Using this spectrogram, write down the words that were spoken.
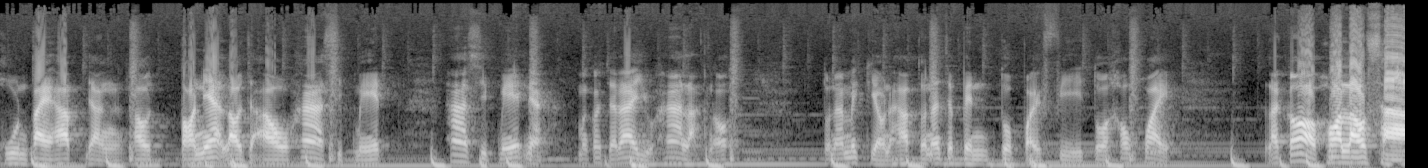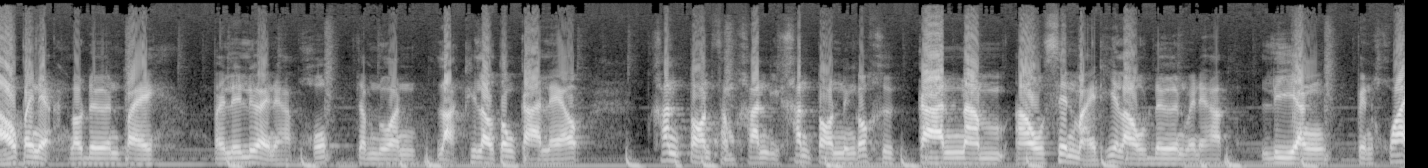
คูณไปครับ อย่างเราตอนนี้เราจะเอา 50 เมตร 50 เมตรเนี่ยมันก็จะได้อยู่ 5 หลักเนาะตัวนั้นไม่เกี่ยวนะครับ ตัวนั้นจะเป็นตัวปล่อยฟรีตัวเข้าไขว้แล้วก็พอเราสาวไปเนี่ยเราเดินไปไปเรื่อยๆนะครับครบจำนวนหลักที่เราต้องการแล้ว ขั้นตอนสำคัญอีกขั้นตอนหนึ่งก็คือการนำเอาเส้นไหมที่เราเดินไปนะครับ เรียงเป็นไขว้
